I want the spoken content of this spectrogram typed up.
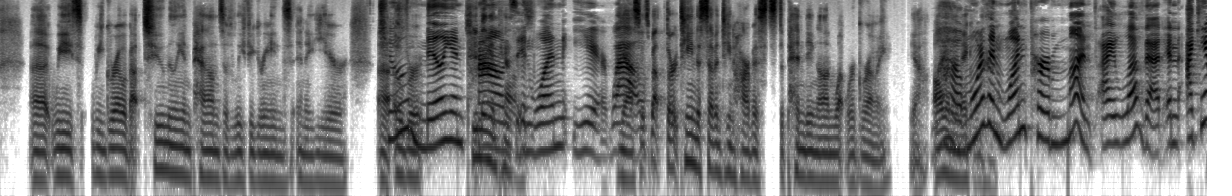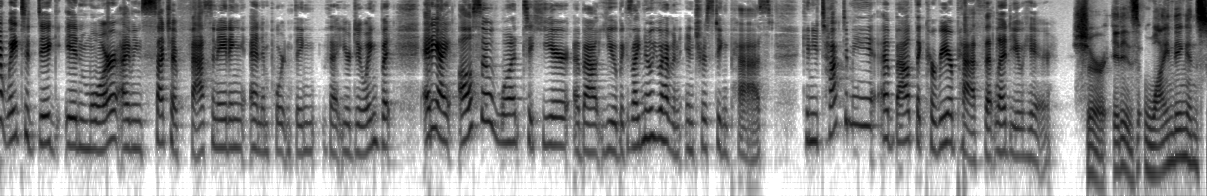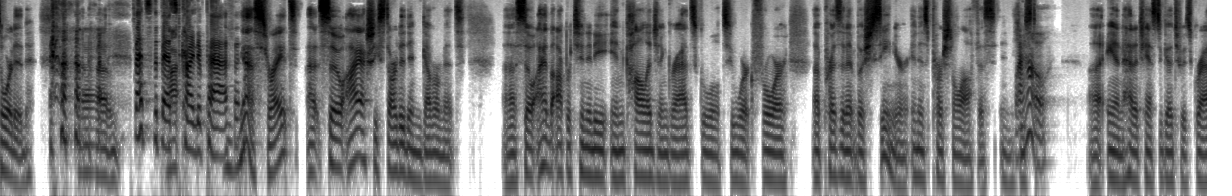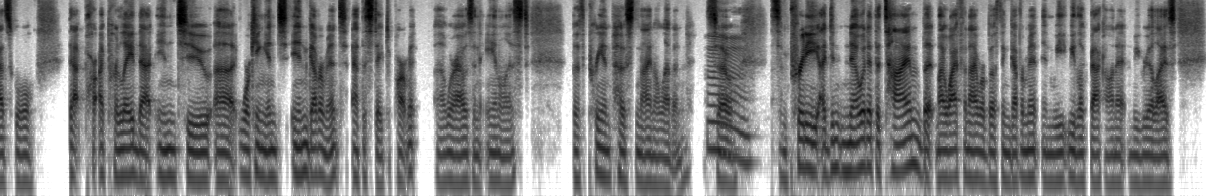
uh, we we grow about two million pounds of leafy greens in a year. Uh, two, over million two million pounds in one year. Wow. Yeah, so it's about 13 to 17 harvests depending on what we're growing. Yeah. wow. More than one per month. I love that. And I can't wait to dig in more. I mean, such a fascinating and important thing that you're doing. But Eddie, I also want to hear about you because I know you have an interesting past. Can you talk to me about the career path that led you here? Sure. It is winding and sorted. Um, That's the best I, kind of path. Yes, right. Uh, so I actually started in government. Uh, so I had the opportunity in college and grad school to work for uh, President Bush Sr. in his personal office in wow. Houston. Uh, and had a chance to go to his grad school that par- I parlayed that into uh, working in in government at the State Department, uh, where I was an analyst, both pre and post 9/11. Mm. So hmm. some pretty. I didn't know it at the time, but my wife and I were both in government, and we we look back on it and we realized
